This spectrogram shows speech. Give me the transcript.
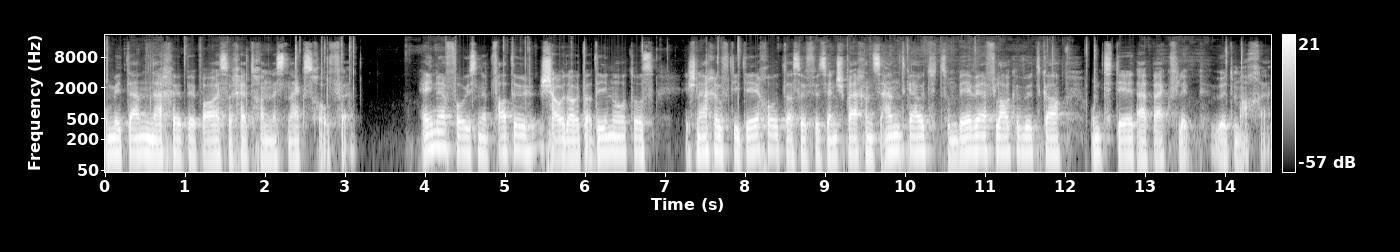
und mit dem nachher bei Bar sich Snacks kaufen Einer von unseren Pfadern, Shoutout an die Autos, ist nachher auf die Idee gekommen, dass er für sein entsprechendes Entgelt zum WWF-Lager gehen und dort einen Backflip würde machen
